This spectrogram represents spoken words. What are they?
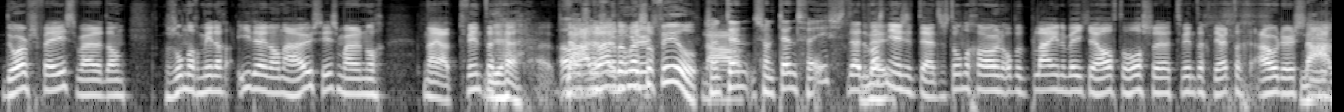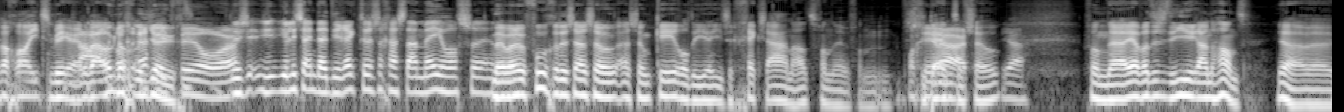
dorpsfeest, waar er dan zondagmiddag iedereen al naar huis is, maar er nog, nou ja, twintig... Ja. eh, Oh, nou, er en waren nog best wel veel. Zo'n Nou, tent, zo'n tentfeest? Nee, er was niet eens een tent. Ze stonden gewoon op het plein een beetje half te hossen. 20, 30 ouders. Nou, die- nog wel iets meer. Nou, er waren ook dat nog een echt niet jeugd. veel hoor. Dus jullie zijn daar direct tussen gaan staan meehossen? en- Nee, maar we vroegen dus aan zo'n aan zo'n kerel die eh, iets geks aan had, van, eh, van Van student Gerard. of zo. ja. Van, eh, ja, wat is er hier aan de hand? Ja, eh,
